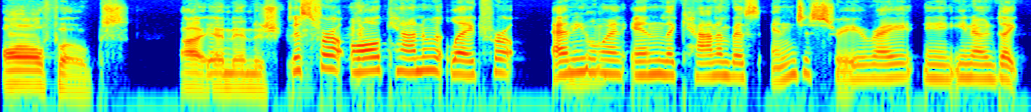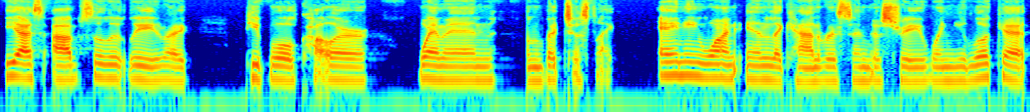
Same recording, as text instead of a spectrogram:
all folks uh, yeah. in industry. Just for all cannabis, like for anyone mm-hmm. in the cannabis industry, right? And, you know, like, yes, absolutely, like people of color, women, um, but just like anyone in the cannabis industry, when you look at,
